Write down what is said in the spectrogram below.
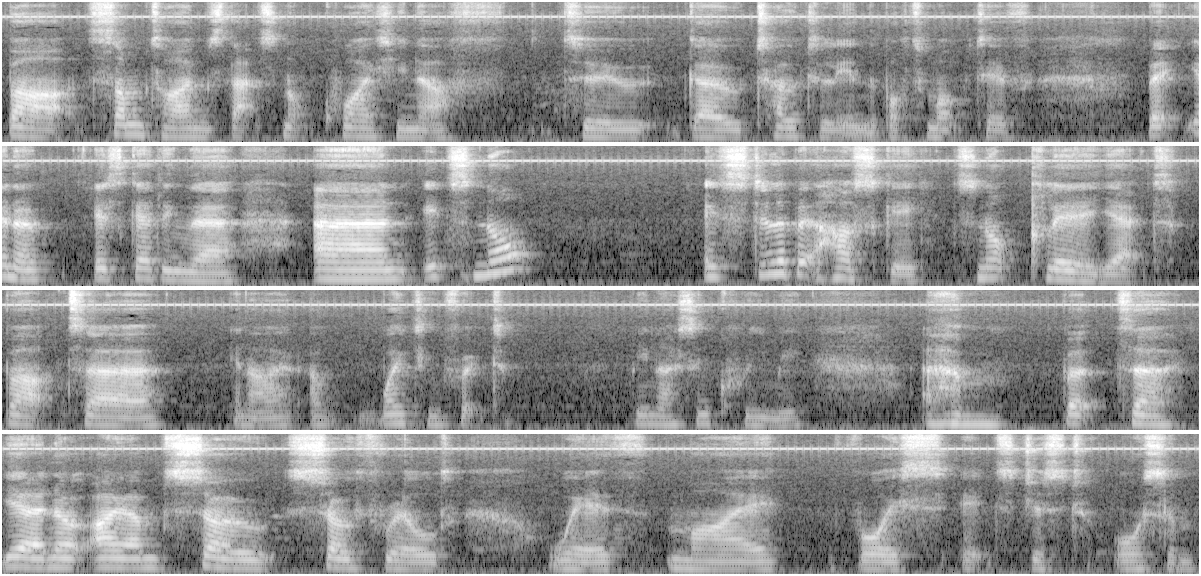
but sometimes that's not quite enough to go totally in the bottom octave. But you know, it's getting there, and it's not. It's still a bit husky. It's not clear yet, but uh, you know, I, am waiting for it to be nice and creamy. Um, but uh, yeah, no, I am so so thrilled with my voice. It's just awesome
